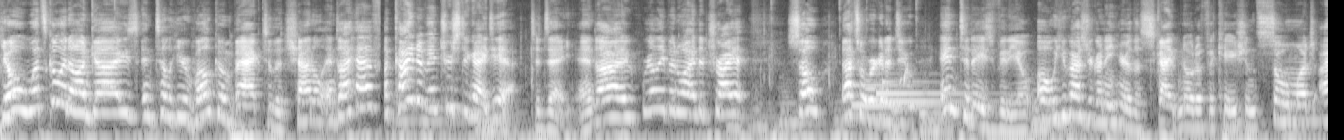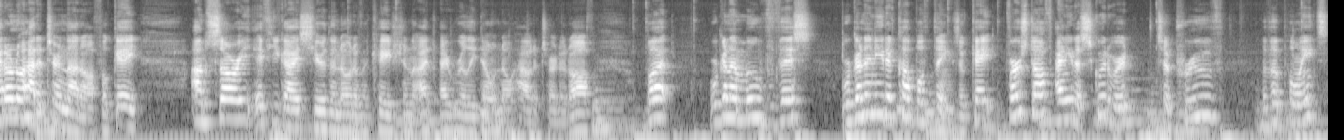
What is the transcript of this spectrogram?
Yo, what's going on guys? Intel here, welcome back to the channel, and I have a kind of interesting idea today, and I've really been wanting to try it, so that's what we're gonna do in today's video. Oh, you guys are gonna hear the Skype notification so much, I don't know how to turn that off, okay? I'm sorry if you guys hear the notification, I, I really don't know how to turn it off, but we're gonna move this, we're gonna need a couple things, okay? First off, I need a Squidward to prove the point.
